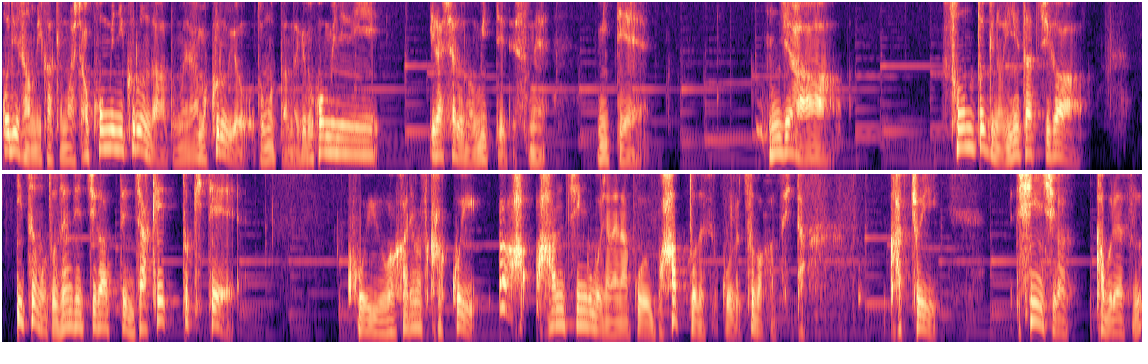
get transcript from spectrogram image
おじいさんを見かけました。あ、コンビニ来るんだと思いながら、まあ、来るよと思ったんだけど、コンビニにいらっしゃるのを見てですね、見て、じゃあ、その時の家立ちが、いつもと全然違って、ジャケット着て、こういう、わかります？かっこいい。ハンチング帽じゃないな、こういうハットですよ。こういうつばがついた。かっちょいい。紳士が被るやつ。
